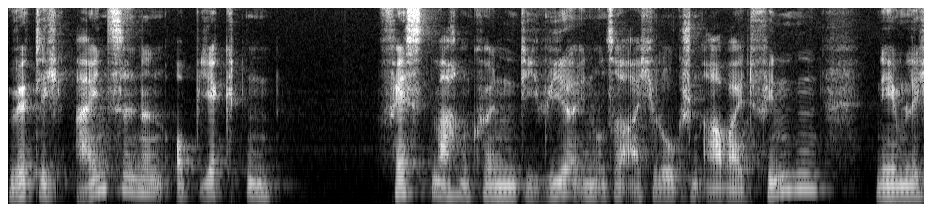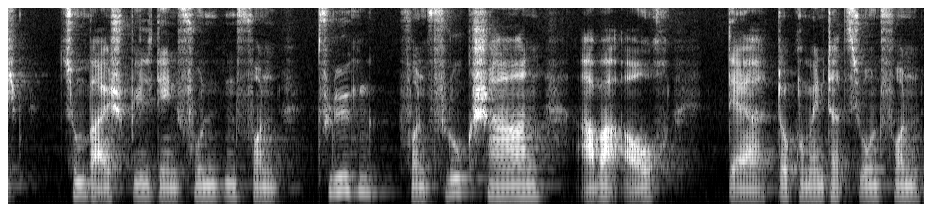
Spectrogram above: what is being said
wirklich einzelnen Objekten festmachen können, die wir in unserer archäologischen Arbeit finden, nämlich zum Beispiel den Funden von Pflügen, von Flugscharen, aber auch der Dokumentation von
